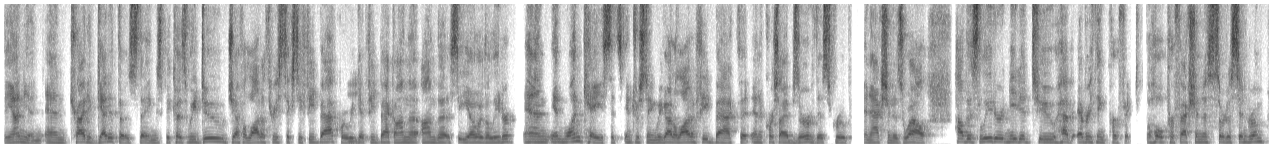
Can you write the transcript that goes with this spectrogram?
the onion and try to get at those things because we do jeff a lot of 360 feedback where we mm. get feedback on the on the ceo or the leader and in one case it's interesting we got a lot of feedback that and of course i observed this group in action as well how this leader needed to have everything perfect the whole perfectionist sort of syndrome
